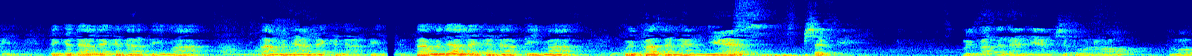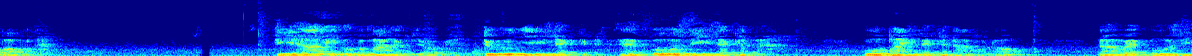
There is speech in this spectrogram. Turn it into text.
သိမယ်သင်္ကတလက္ခဏာသိမှတာမညာလက္ခဏာသိမယ် တာမညလက္ခဏာသိမှဝိပဿနာဉာဏ်ဖြစ်တယ်ဝိပဿနာဉာဏ်ဖြစ်ဖို့တော့သဘောပေါက်ပါလားဒီဟာလေးကိုဗမာလိုပြောမယ်တူညီလက္ခဏာအဲကိုယ်စီလက္ခဏာကိုယ်ပိုင်လက္ခဏာပေါ့နော်ဒါပဲကိုယ်စီ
